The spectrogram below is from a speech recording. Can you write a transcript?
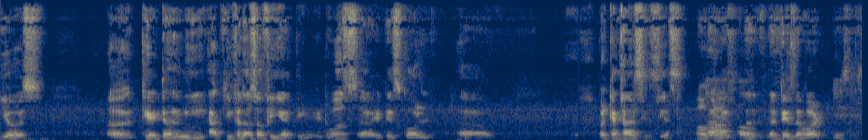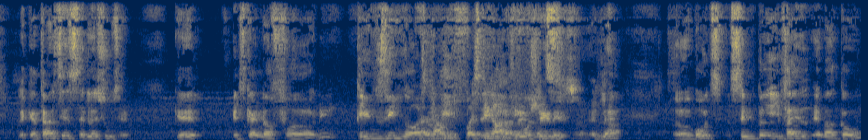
ઇયર્સ થિયેટરની આખી ફિલોસોફી હતી it was it is called પણ catharsis yes Okay. That is the word Yes, yes. એટલે કેથાર્સિસ એટલે શું છે કે ઇટ્સ કાઇન્ડ ઓફ ક્લિન્ઝિંગ ઓફ Burst out, bursting out of emotions. એટલે અ, બહુ જ સિમ્પલ ઇફ આઈ એમાં કહું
